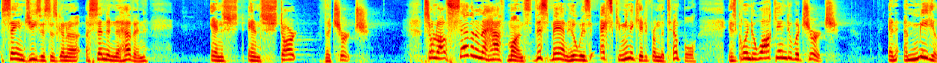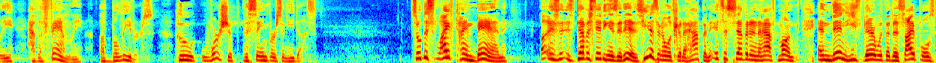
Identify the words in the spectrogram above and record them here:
same Jesus is going to ascend into heaven and, and start the church. So, in about seven and a half months, this man who was excommunicated from the temple is going to walk into a church and immediately have a family of believers who worship the same person he does. So, this lifetime ban uh, as, as, devastating as it is, he doesn't know what's going to happen. It's a seven and a half month, and then he's there with the disciples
